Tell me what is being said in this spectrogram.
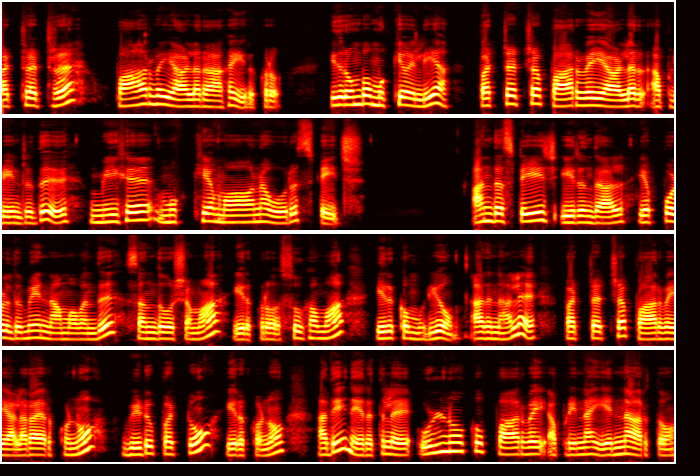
பற்றற்ற பார்வையாளராக இருக்கிறோம். இது ரொம்ப முக்கியம் இல்லையா? பற்றற்ற பார்வையாளர் அப்படின்றது மிக முக்கியமான ஒரு ஸ்டேஜ் அந்த ஸ்டேஜ் இருந்தால் எப்பொழுதுமே நாம் வந்து சந்தோஷமா இருக்கிறோம் சுகமா இருக்க முடியும். அதனால பற்றற்ற பார்வையாளராக இருக்கணும் விடுபட்டும் இருக்கணும். அதே நேரத்தில் உள்நோக்கு பார்வை அப்படின்னா என்ன அர்த்தம்?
